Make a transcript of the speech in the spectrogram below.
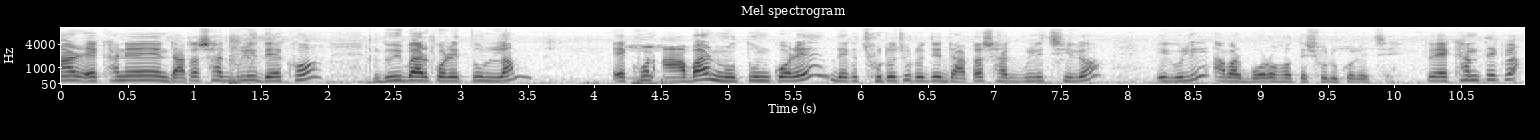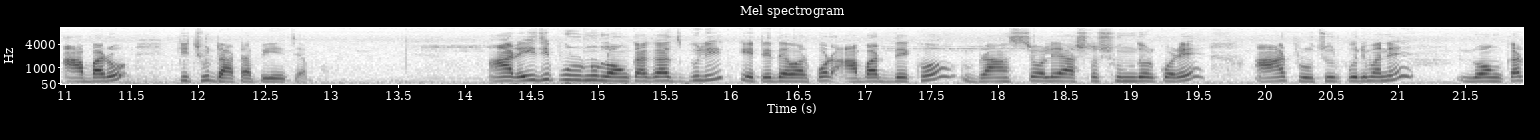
আর এখানে ডাটা শাকগুলি দেখো, দুইবার করে তুললাম এখন আবার নতুন করে দেখো, ছোট ছোট যে ডাটা শাকগুলি ছিল, এগুলি আবার বড় হতে শুরু করেছে। তো এখান থেকে আবারও কিছু ডাটা পেয়ে যাব। আর এই যে পুরনো লঙ্কা গাছগুলি কেটে দেওয়ার পর আবার দেখো, ব্রাঞ্চ চলে আসলো সুন্দর করে, আর প্রচুর পরিমাণে লঙ্কার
